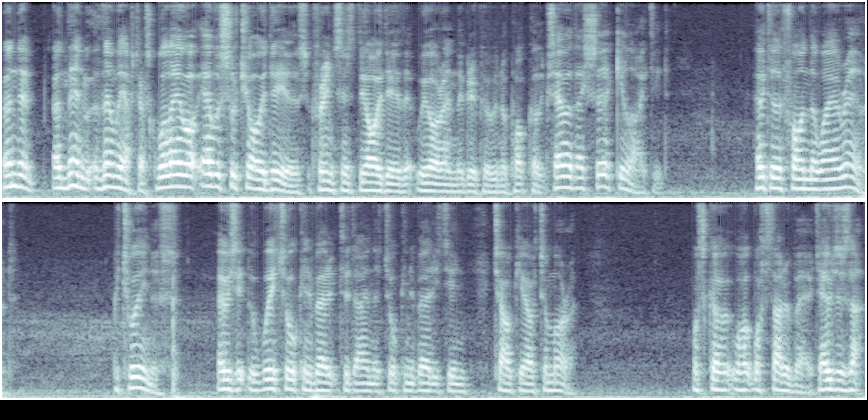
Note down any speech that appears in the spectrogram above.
And then, and then, then we have to ask: Well, how, how are such ideas, for instance, the idea that we are in the grip of an apocalypse, how are they circulated? How do they find their way around between us? How is it that we're talking about it today and they're talking about it in Tokyo tomorrow? What's go, what, What's that about? How does that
